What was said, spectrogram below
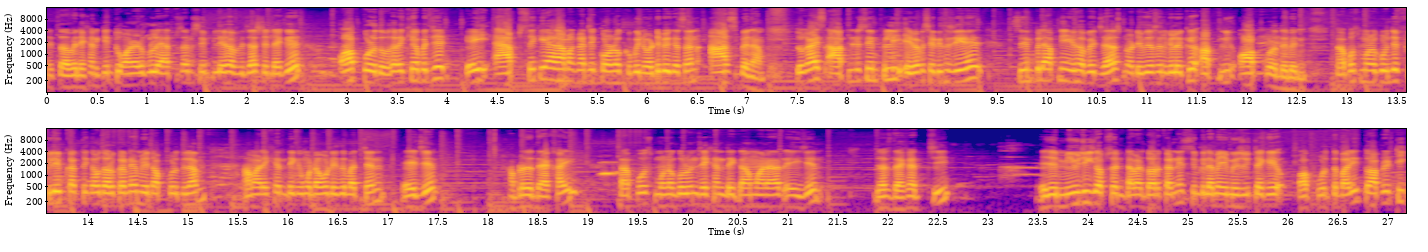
দেখতে পাবেন। এখানে কিন্তু অনেকগুলো অ্যাপস আমি সিম্পলি ভাবে জাস্ট এটাকে অফ করে দেবো। তাহলে কী হবে যে এই অ্যাপস থেকে আর আমার কাছে কোনো রকমই নোটিফিকেশান আসবে না। তো গাইস আপনি সিম্পলি এইভাবে সেটিংসে গিয়ে সিম্পলি আপনি এইভাবে জাস্ট নোটিফিকেশানগুলোকে আপনি অফ করে দেবেন। সাপোজ মনে করুন যে ফ্লিপকার্ট থেকে আমার দরকার নেই, আমি এটা অফ করে দিলাম। আমার এখান থেকে মোটামুটি দেখতে পাচ্ছেন, এই যে আপনাদের দেখাই। সাপোজ মনে করুন যেখান থেকে আমার আর এই যে জাস্ট দেখাচ্ছি। এই যে মিউজিক অপশানটা আমার দরকার নেই সিম্পলি আমি এই মিউজিকটাকে অফ করতে পারি। তো আপনি ঠিক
